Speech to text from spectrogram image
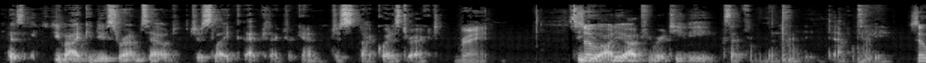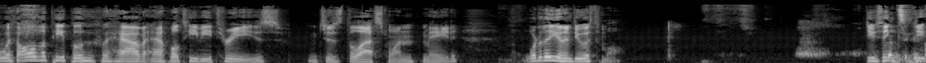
because HDMI can do surround sound just like that connector can, just not quite as direct. Right. So, you do audio out from your TV, except from the, the Apple TV. So with all the people who have Apple TV threes, which is the last one made, what are they going to do with them all? Do you think a do you,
